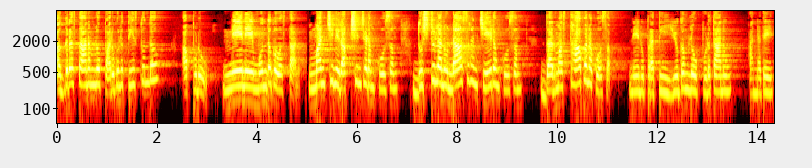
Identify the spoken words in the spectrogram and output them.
అగ్రస్థానంలో పరుగులు తీస్తుందో అప్పుడు నేనే ముందుకు వస్తాను. మంచిని రక్షించడం కోసం దుష్టులను నాశనం చేయడం కోసం ధర్మస్థాపన కోసం నేను ప్రతి యుగంలో పుడతాను అన్నదే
